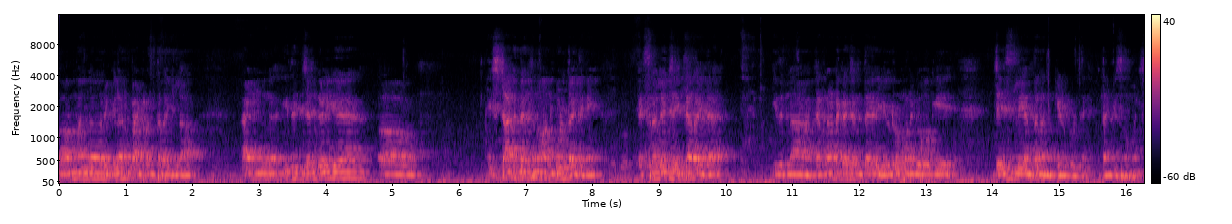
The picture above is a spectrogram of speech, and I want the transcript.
normal regular pattern ತರ ಇಲ್ಲ. ಅಂಡ್ ಇದು ಜನಗಳಿಗೆ ಆ, ಇಷ್ಟ ಆಗುತ್ತೆ ಅಂತಲೂ ಅನ್ಕೊಳ್ತಾ ಇದ್ದೀನಿ. ಹೆಸರಲ್ಲೇ ಜೈಕಾರ ಇದೆ. ಇದನ್ನ ಕರ್ನಾಟಕ ಜನತೆ ಎಲ್ಲರೂ ಮನೆಗೆ ಹೋಗಿ ಜಯಿಸ್ಲಿ ಅಂತ ನಾನು ಕೇಳ್ಕೊಳ್ತೇನೆ. ಥ್ಯಾಂಕ್ ಯು ಸೋ ಮಚ್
